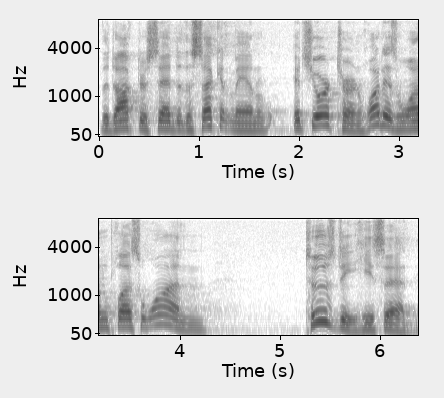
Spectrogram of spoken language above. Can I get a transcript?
The doctor said to the second man, It's your turn. What is one plus one? Tuesday, he said.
